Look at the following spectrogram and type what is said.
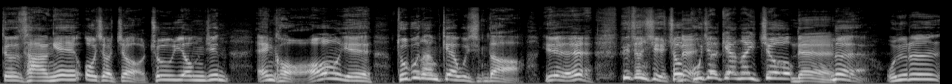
뜨상에 오셨죠. 주영진 앵커 예 두 분 함께 하고 있습니다. 예 휘순 씨 저 네. 고지할 게 하나 있죠? 네. 네. 오늘은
